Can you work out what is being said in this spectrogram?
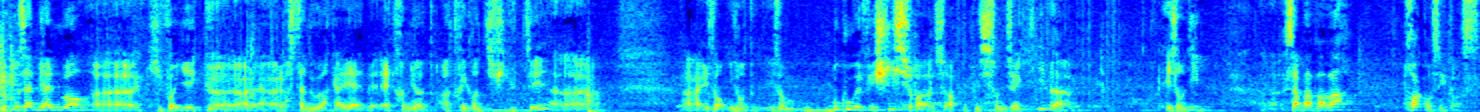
Donc nos amis allemands euh, qui voyaient que euh, leur stand work allait être mis en, très grande difficulté, euh, ils, ont, beaucoup réfléchi sur, sur la proposition de directive. ils ont dit ça va avoir trois conséquences.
